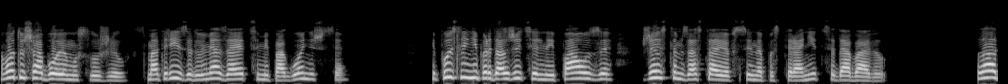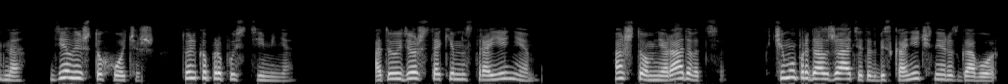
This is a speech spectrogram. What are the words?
Вот уж обоим услужил. Смотри, за двумя зайцами погонишься. И после непродолжительной паузы, жестом заставив сына посторониться, добавил. Ладно, делай, что хочешь, только пропусти меня. А ты уйдешь с таким настроением? А что, мне радоваться? К чему продолжать этот бесконечный разговор?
